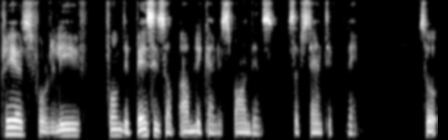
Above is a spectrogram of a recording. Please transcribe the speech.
prayers for relief form the basis of applicant respondents' substantive claim. So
